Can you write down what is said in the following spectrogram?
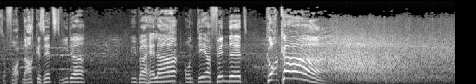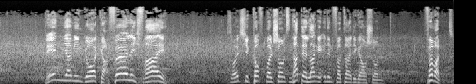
Sofort nachgesetzt, wieder über Heller und der findet Gorka! Benjamin Gorka, völlig frei. Solche Kopfballchancen hat der lange Innenverteidiger auch schon verwandelt.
